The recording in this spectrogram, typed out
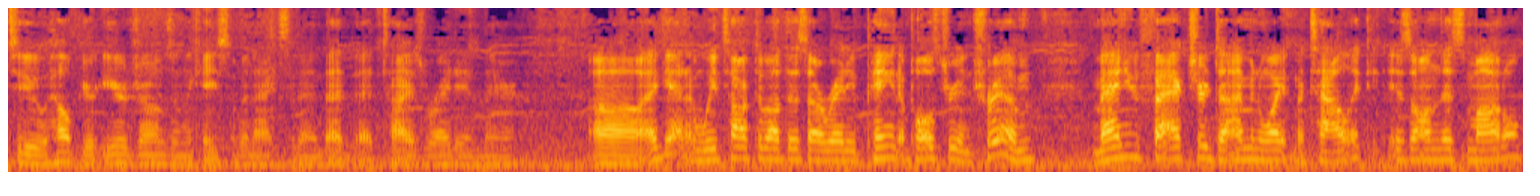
to help your eardrums in the case of an accident. That, that ties right in there. Uh, again, and we talked about this already, paint, upholstery, and trim. Manufactured diamond white metallic is on this model.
